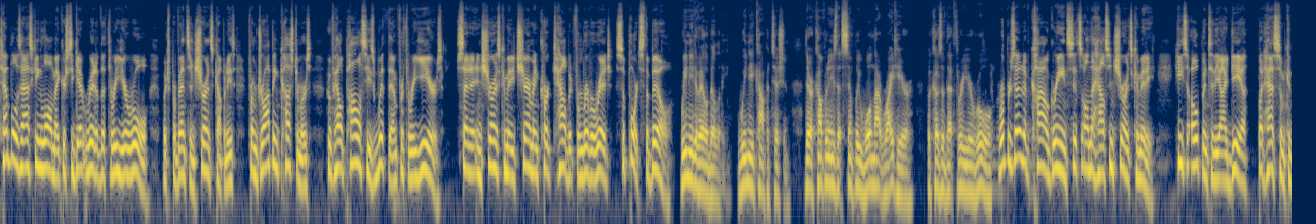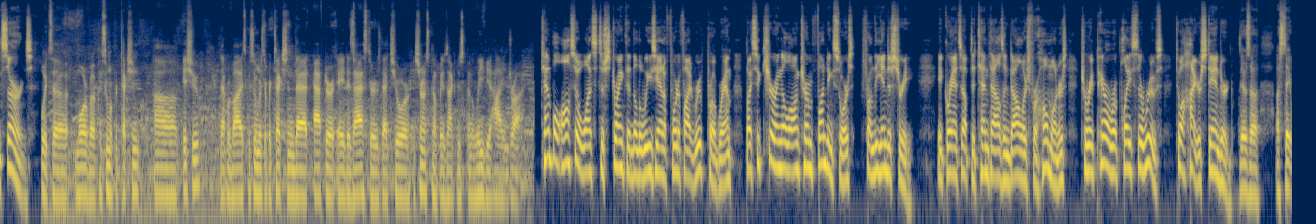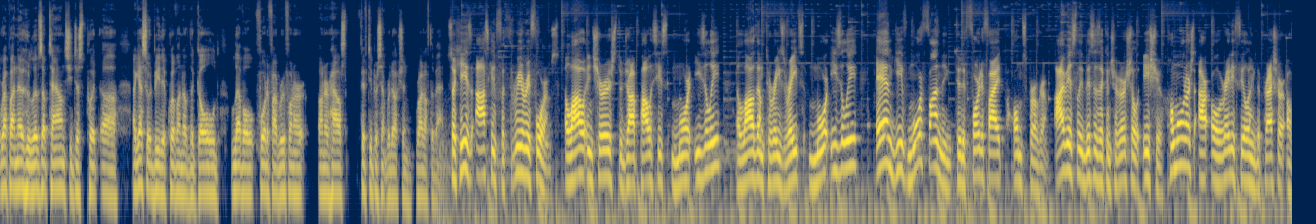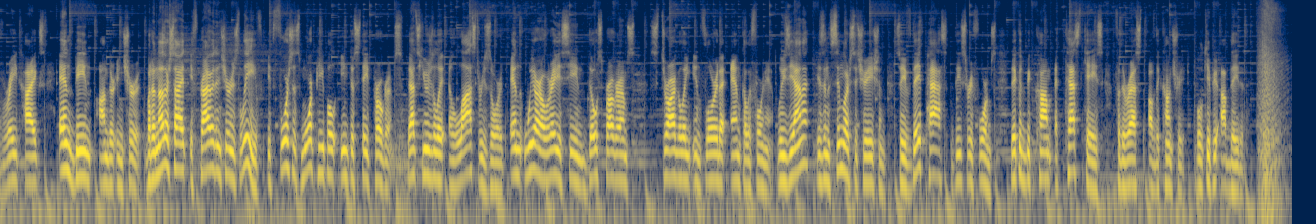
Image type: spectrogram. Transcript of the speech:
Temple is asking lawmakers to get rid of the three year rule, which prevents insurance companies from dropping customers who've held policies with them for three years. Senate Insurance Committee Chairman Kirk Talbot from River Ridge supports the bill. We need availability. We need competition. There are companies that simply will not write here because of that three year rule. Representative Kyle Green sits on the House Insurance Committee. He's open to the idea, but has some concerns. It's a, more of a consumer protection uh, issue that provides consumers the protection that after a disaster that your insurance company is not just going to leave you high and dry. Temple also wants to strengthen the Louisiana Fortified Roof Program by securing a long-term funding source from the industry. It grants up to $10,000 for homeowners to repair or replace their roofs to a higher standard. There's a, a state rep I know who lives uptown. She just put, uh, I guess it would be the equivalent of the gold level fortified roof on her on her house. 50% reduction right off the bat. So he is asking for three reforms. Allow insurers to drop policies more easily, allow them to raise rates more easily, and give more funding to the Fortified Homes program. Obviously, this is a controversial issue. Homeowners are already feeling the pressure of rate hikes and being underinsured. But another side, if private insurance leave, it forces more people into state programs. That's usually a last resort, and we are already seeing those programs struggling in Florida and California. Louisiana is in a similar situation, so if they pass these reforms, they could become a test case for the rest of the country. We'll keep you updated.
